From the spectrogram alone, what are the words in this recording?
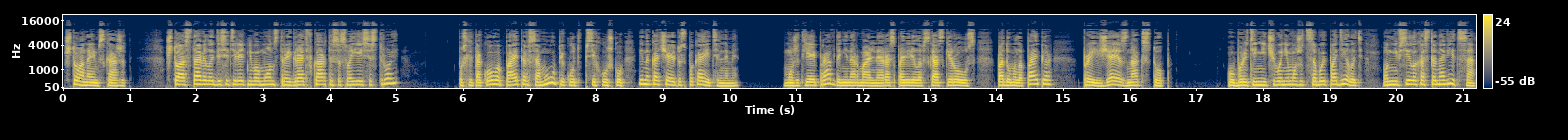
Что она им скажет? Что оставила десятилетнего монстра играть в карты со своей сестрой? После такого Пайпер саму упекут в психушку и накачают успокоительными. «Может, я и правда ненормальная, раз поверила в сказки Роуз», — подумала Пайпер, проезжая знак «Стоп». Оборотень ничего не может с собой поделать, он не в силах остановиться.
